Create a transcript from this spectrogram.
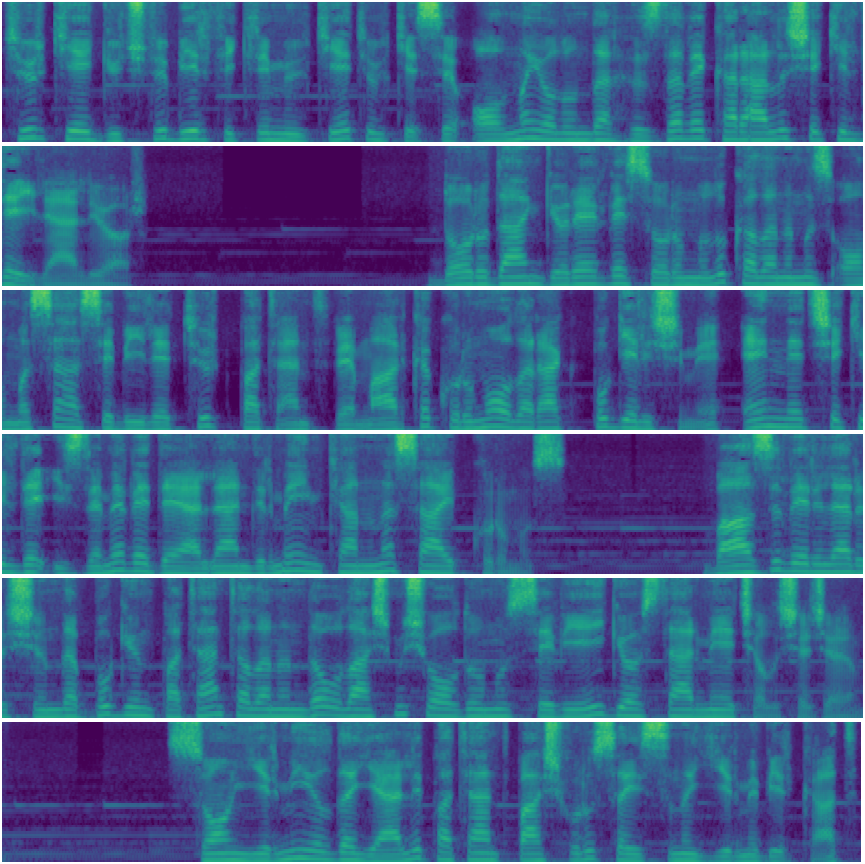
Türkiye güçlü bir fikri mülkiyet ülkesi olma yolunda hızlı ve kararlı şekilde ilerliyor. Doğrudan görev ve sorumluluk alanımız olması hasebiyle Türk Patent ve Marka Kurumu olarak bu gelişimi en net şekilde izleme ve değerlendirme imkanına sahip kurumuz. Bazı veriler ışığında bugün patent alanında ulaşmış olduğumuz seviyeyi göstermeye çalışacağım. Son 20 yılda yerli patent başvuru sayısını 21 kat,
